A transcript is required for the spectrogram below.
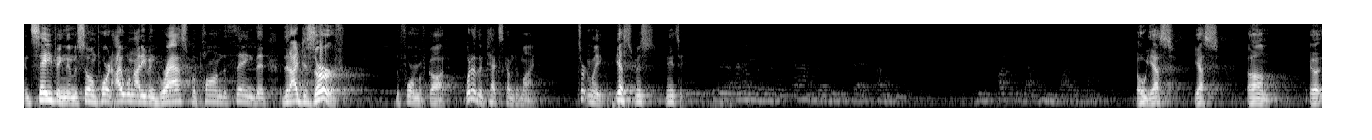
and saving them is so important. I will not even grasp upon the thing that, that I deserve the form of God. What other texts come to mind? Certainly, yes, Miss Nancy. Oh, yes, yes. Um, uh,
